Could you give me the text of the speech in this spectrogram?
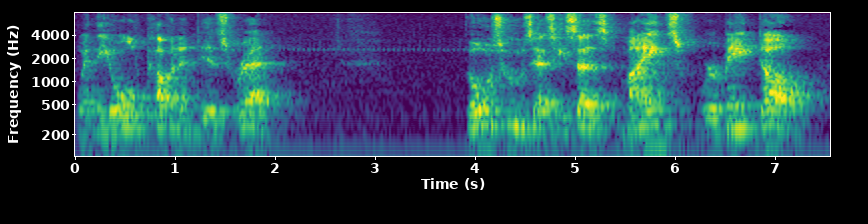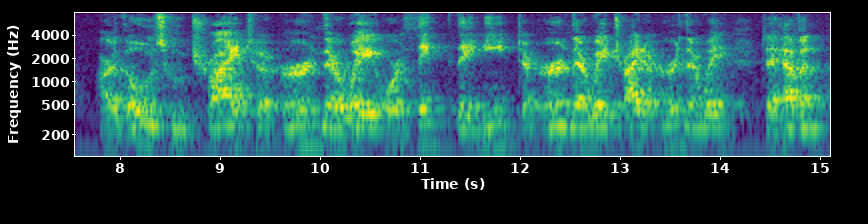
when the old covenant is read. Those whose, as he says, minds were made dull are those who try to earn their way or think they need to earn their way, try to earn their way to heaven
